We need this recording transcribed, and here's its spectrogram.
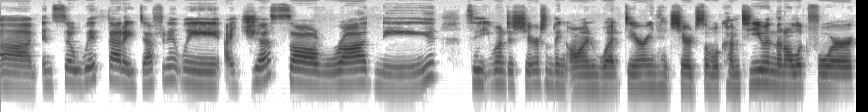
Um, and so with that, I definitely, I just saw Rodney say you wanted to share something on what Darian had shared. So we'll come to you and then I'll look for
